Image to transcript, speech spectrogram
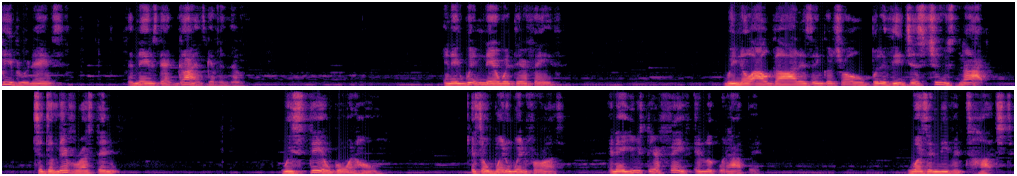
Hebrew names, the names that God has given them. And they went in there with their faith. We know our God is in control, but if He just choose not to deliver us, then we still going home. It's a win-win for us. And they used their faith, and look what happened. Wasn't even touched.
